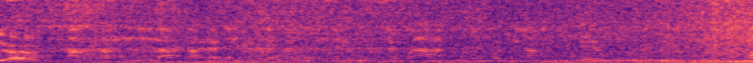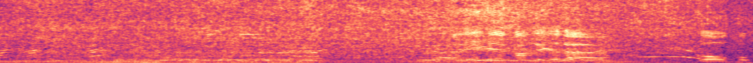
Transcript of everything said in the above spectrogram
Dạ. nói gì đó nói là để để 70 triệu nhưng mà không có nhận 50 triệu có có gì đó ý có nghĩa là cô cũng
